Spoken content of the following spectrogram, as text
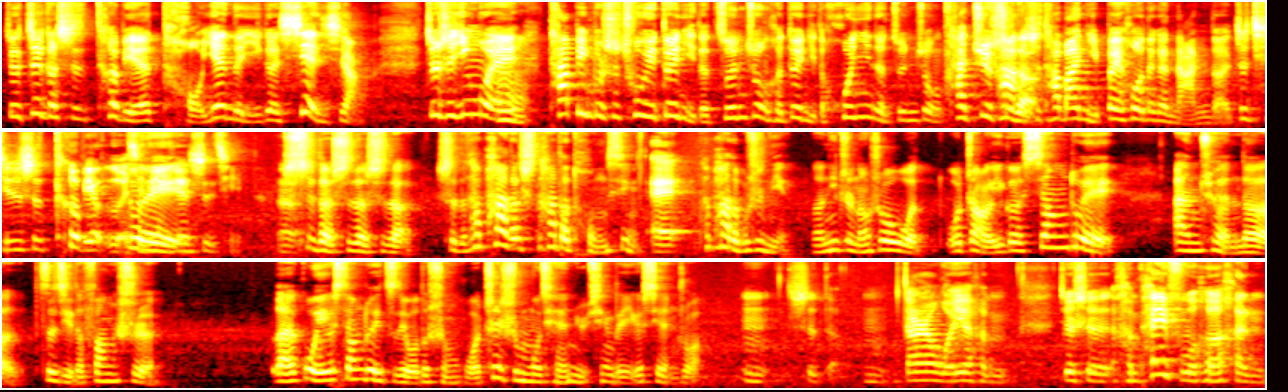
就这个是特别讨厌的一个现象，就是因为他并不是出于对你的尊重和对你的婚姻的尊重，他惧怕的是他把你背后那个男的，这其实是特别恶心的一件事情。是的，是的，是的，是的，他怕的是他的同性，哎，他怕的不是你，呃，你只能说我我找一个相对安全的自己的方式。来过一个相对自由的生活，这是目前女性的一个现状。嗯，是的，嗯，当然我也很就是很佩服和很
